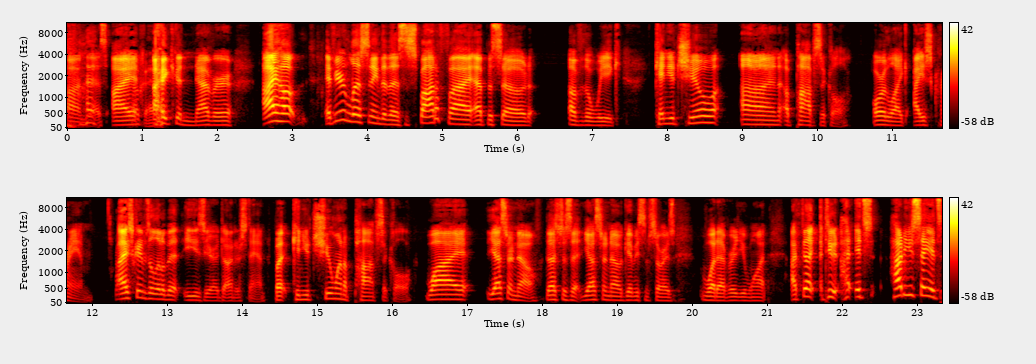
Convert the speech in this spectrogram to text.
on this. I Okay. I could never. I hope if you're listening to this Spotify episode of the week, can you chew on a popsicle or like ice cream? Ice cream's a little bit easier to understand, but can you chew on a popsicle? Why? Yes or no? That's just it. Yes or no? Give me some stories. Whatever you want. I feel like, dude, it's how do you say it's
